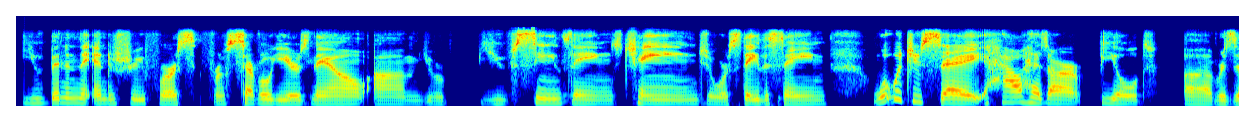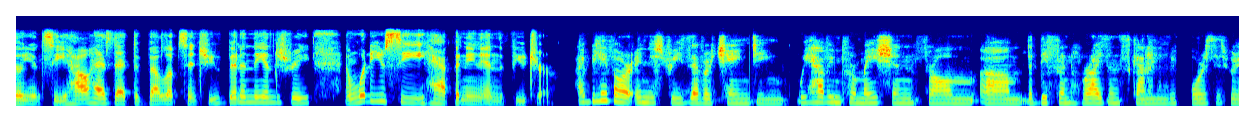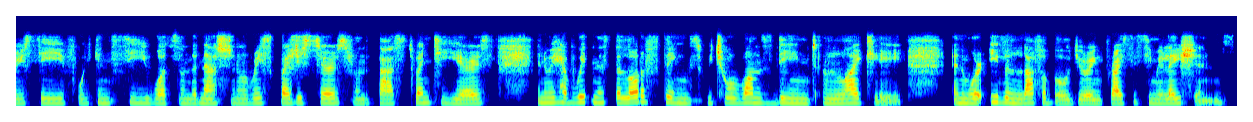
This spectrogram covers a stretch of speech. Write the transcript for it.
you've been in the industry for for several years now. Um, you're you've seen things change or stay the same. What would you say? How has our field uh, resiliency? How has that developed since you've been in the industry? And what do you see happening in the future? I believe our industry is ever changing. We have information from um, the different horizon scanning reports that we receive. We can see what's on the national risk registers from the past 20 years. And we have witnessed a lot of things which were once deemed unlikely and were even laughable during crisis simulations.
